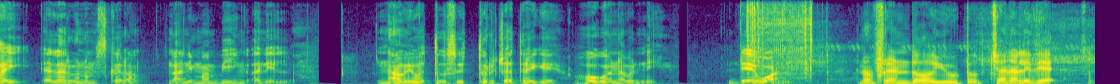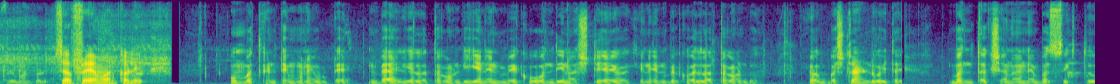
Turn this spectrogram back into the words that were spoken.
ಹಾಯ್ ಎಲ್ಲರಿಗೂ ನಮಸ್ಕಾರ. ನಾನು ನಿಮ್ಮ ಬೀಯಿಂಗ್ ಅನಿಲ್. ನಾವಿವತ್ತು ಸುತ್ತೂರು ಜಾತ್ರೆಗೆ ಹೋಗೋಣ ಬನ್ನಿ. ಡೇ ಒನ್ ನಮ್ಮ ಫ್ರೆಂಡು ಯೂಟ್ಯೂಬ್ ಚಾನಲ್ ಇದೆ. ಸಬ್ಸ್ಕ್ರೈಬ್ ಮಾಡ್ಕೊಳ್ಳಿ. ಸಬ್ಸ್ಕ್ರೈಬ್ ಮಾಡ್ಕೊಳ್ಳಿ. ಒಂಬತ್ತು ಗಂಟೆಗೆ ಮನೆಗೆ ಬಿಟ್ಟೆ. ಬ್ಯಾಗ್ ಎಲ್ಲ ತಗೊಂಡು ಏನೇನು ಬೇಕು ಒಂದಿನ ಸ್ಟೇ ಆಗಕ್ಕೆ ಏನೇನು ಬೇಕೋ ಎಲ್ಲ ತಗೊಂಡು ಇವಾಗ ಬಸ್ ಸ್ಟ್ಯಾಂಡ್ಗೆ ಹೋಯ್ತಾ ಬಂದ ತಕ್ಷಣವೇ ಬಸ್ ಸಿಕ್ತು.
